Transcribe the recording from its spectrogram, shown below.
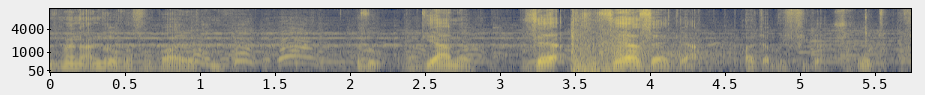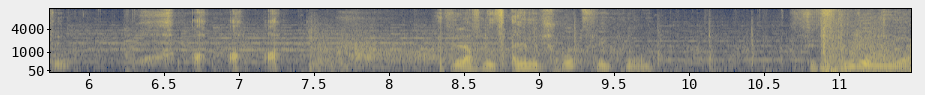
Ich möchte eigentlich meine andere Waffe behalten. Also gerne. Sehr, also sehr, sehr gerne. Alter, wie viele Schrotflinten. Alter, laufen jetzt alle mit Schrotflinten rum. Was willst du denn hier?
